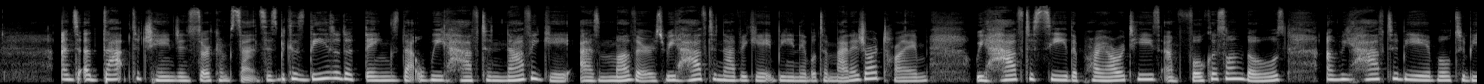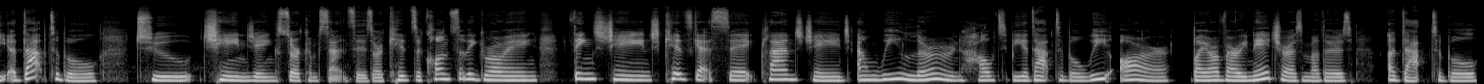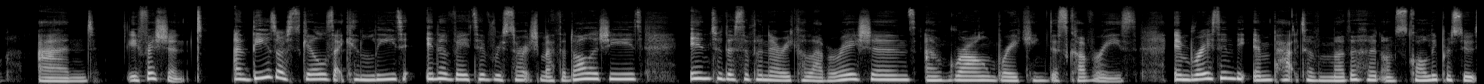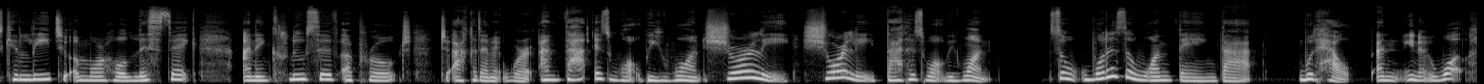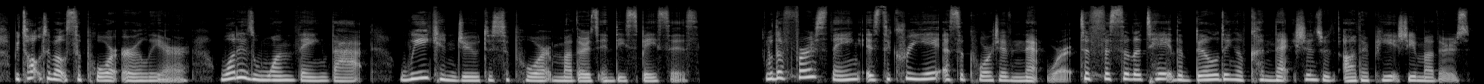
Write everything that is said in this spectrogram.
and to adapt to changing circumstances because these are the things that we have to navigate as mothers. We have to navigate being able to manage our time. We have to see the priorities and focus on those. And we have to be able to be adaptable to changing circumstances. Our kids are constantly growing, things change, kids get sick, plans change, and we learn how to be adaptable. We are, by our very nature as mothers, adaptable and efficient. And these are skills that can lead to innovative research methodologies, interdisciplinary collaborations, and groundbreaking discoveries. Embracing the impact of motherhood on scholarly pursuits can lead to a more holistic and inclusive approach to academic work. And that is what we want. Surely, surely that is what we want. So, what is the one thing that would help? And you know what we talked about support earlier what is one thing that we can do to support mothers in these spaces well, the first thing is to create a supportive network to facilitate the building of connections with other PhD mothers.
